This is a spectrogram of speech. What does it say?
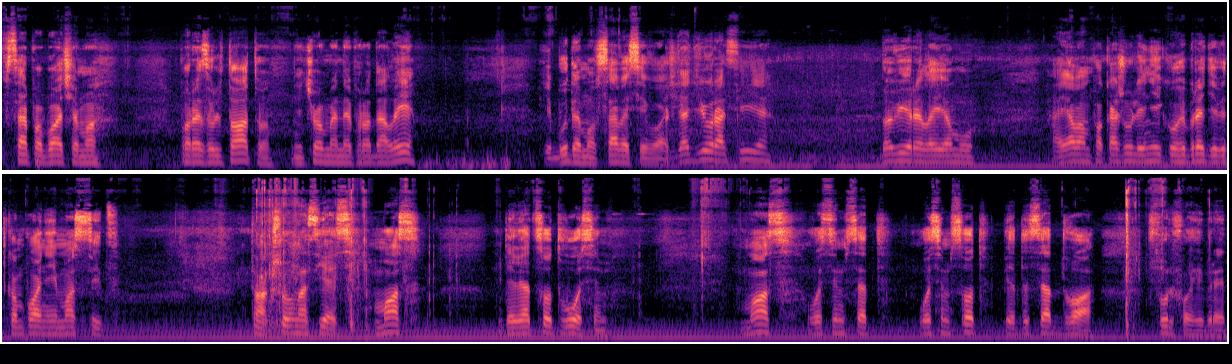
Все побачимо по результату. Нічого ми не продали. І будемо все висівати. Дядь Юра сіє, довірили йому. А я вам покажу лінійку гібридів від компанії Mass Seeds. Так, що у нас є? МАЗ 908. МАЗ 80, 852. Сульфогібрид.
